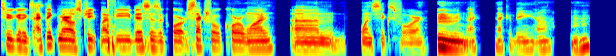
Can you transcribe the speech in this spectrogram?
two good. Ex- I think Meryl Streep might be this is a core sexual core one. Um, one six four. Hmm, that that could be. Uh, mhm.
